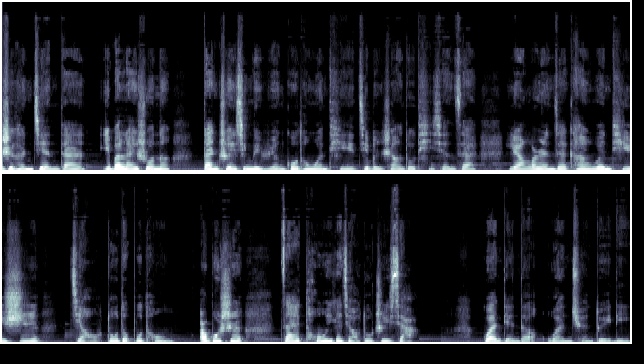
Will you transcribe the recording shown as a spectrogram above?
实很简单，一般来说呢，单纯性的语言沟通问题基本上都体现在两个人在看问题时角度的不同，而不是在同一个角度之下观点的完全对立。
